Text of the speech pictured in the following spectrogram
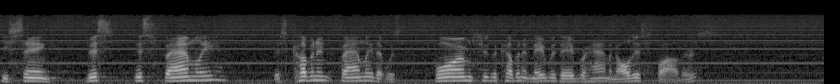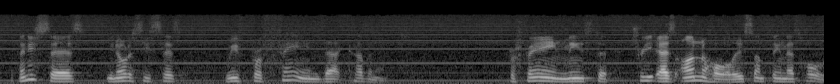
he's saying this, this family, this covenant family that was formed through the covenant made with Abraham and all his fathers. But then he says, you notice he says, we've profaned that covenant. Profane means to treat as unholy something that's holy.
